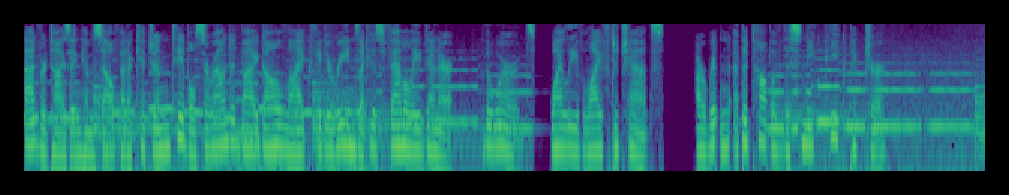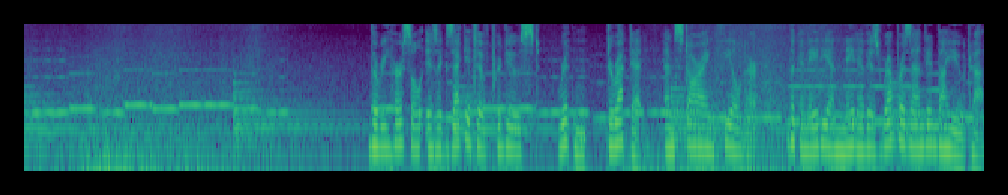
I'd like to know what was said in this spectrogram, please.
advertising himself at a kitchen table surrounded by doll-like figurines at his family dinner. The words, Why leave life to chance? are written at the top of the sneak peek picture. The rehearsal is executive produced, written, directed, and starring Fielder. The Canadian native is represented by Utah,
